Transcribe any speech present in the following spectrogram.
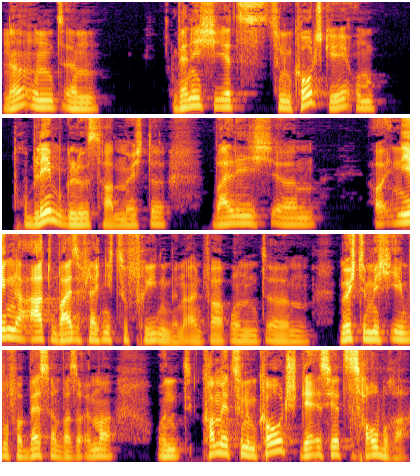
Ne? Und ähm, wenn ich jetzt zu einem Coach gehe und Probleme gelöst haben möchte, weil ich ähm, in irgendeiner Art und Weise vielleicht nicht zufrieden bin einfach und ähm, möchte mich irgendwo verbessern, was auch immer und komme jetzt zu einem Coach, der ist jetzt Zauberer.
